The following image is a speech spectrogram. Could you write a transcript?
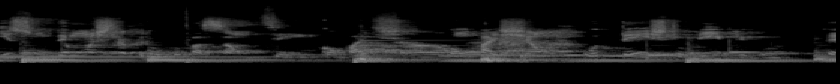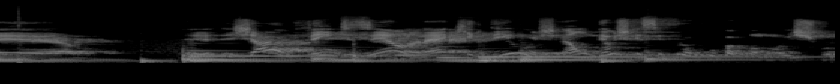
isso demonstra preocupação. Sim, compaixão. Compaixão. O texto bíblico é, é, já vem dizendo né, que Deus é um Deus que se preocupa conosco.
